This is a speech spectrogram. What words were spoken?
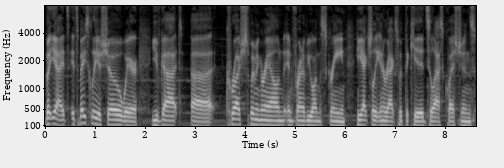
but yeah, it's it's basically a show where you've got. Uh, Crush swimming around in front of you on the screen. He actually interacts with the kids. He'll ask questions.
